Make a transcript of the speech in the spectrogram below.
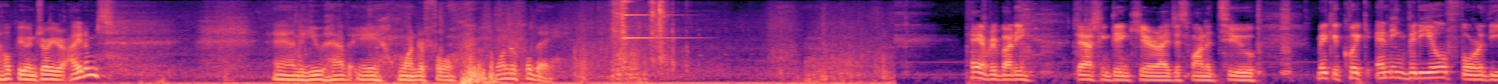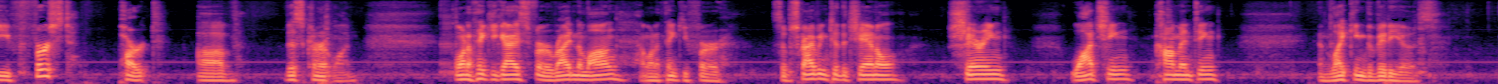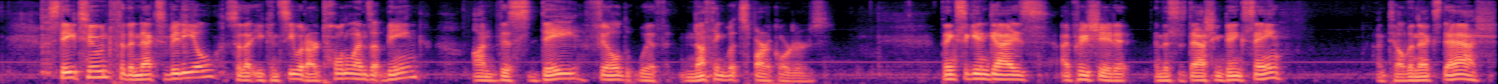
I hope you enjoy your items and you have a wonderful, wonderful day. Hey everybody, Dashing Dink here. I just wanted to make a quick ending video for the first part of this current one. I want to thank you guys for riding along. I want to thank you for subscribing to the channel, sharing, watching, commenting, and liking the videos. Stay tuned for the next video so that you can see what our total ends up being on this day filled with nothing but spark orders. Thanks again, guys. I appreciate it. And this is Dashing Dink saying, until the next dash.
